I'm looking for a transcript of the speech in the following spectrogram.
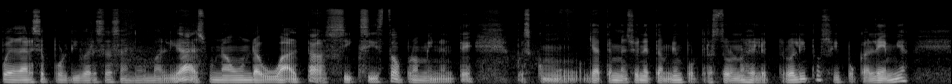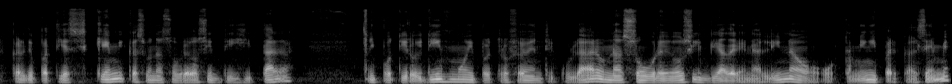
puede darse por diversas anormalidades. Una onda U alta si existe o prominente pues como ya te mencioné también por trastornos electrólitos hipocalemia cardiopatías isquémicas una sobredosis digital hipotiroidismo, hipertrofia ventricular, una sobredosis de adrenalina o, también hipercalcemia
